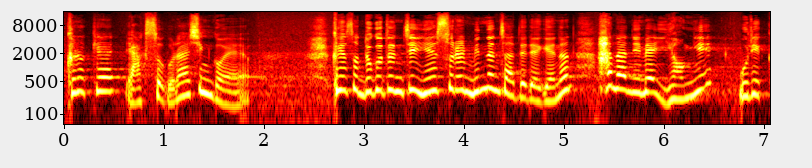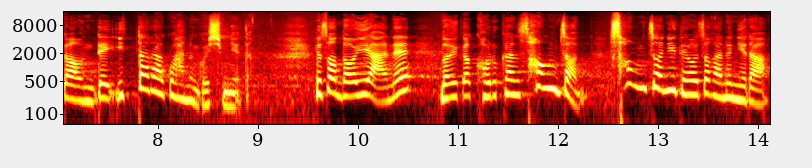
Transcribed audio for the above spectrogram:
그렇게 약속을 하신 거예요. 그래서 누구든지 예수를 믿는 자들에게는 하나님의 영이 우리 가운데 있다라고 하는 것입니다. 그래서 너희 안에 너희가 거룩한 성전, 성전이 되어져 가느니라.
